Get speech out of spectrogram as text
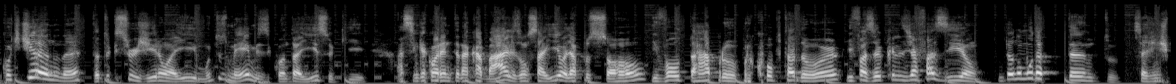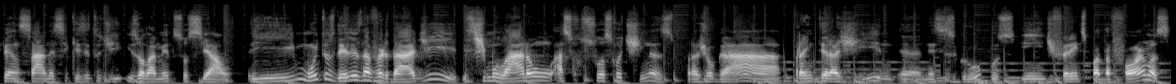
cotidiano, né? Tanto que surgiram aí muitos memes quanto a isso, que assim que a quarentena acabar, eles vão sair, olhar pro sol e voltar pro, pro computador e fazer o que eles já faziam. Então não muda tanto se a gente pensar nesse quesito de isolamento social. E muitos deles, na verdade, estimularam as suas rotinas para jogar, para interagir é, nesses grupos em diferentes plataformas.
